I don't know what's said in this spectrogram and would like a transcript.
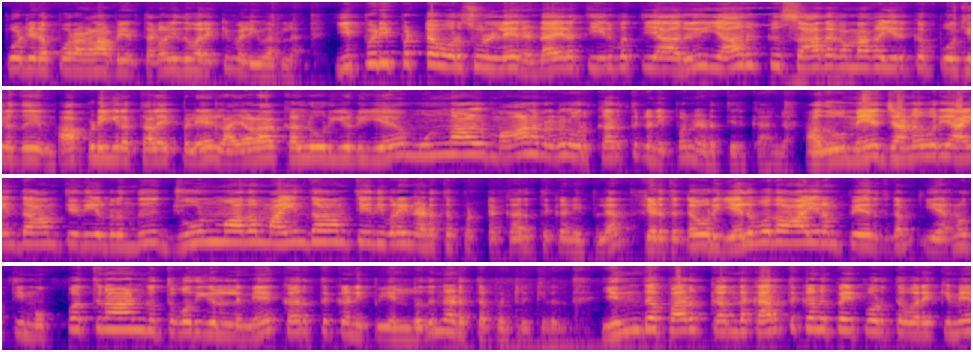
போட்டியிட போறாங்களா? அப்படிங்கிற தகவல் இதுவரைக்கும் வெளிவரல. இப்படிப்பட்ட ஒரு சூழ்நிலை ரெண்டாயிரத்தி இருபத்தி ஆறு யாருக்கு சாதகமாக இருக்க போகிறது? அப்படிங்கிற தலைப்பிலே லயோலா கல்லூரியுடைய முன்னாள் மாணவர்கள் ஒரு கருத்து கணிப்பு நடத்தியிருக்காங்க. அதுவுமே ஜனவரி ஐந்தாம் தேதியிலிருந்து ஜூன் மாதம் ஐந்தாம் தேதி வரை நடத்தப்பட்ட கருத்து கணிப்புல கிட்டத்தட்ட ஒரு எழுபதாயிரம் பேரிடம் இருநூத்தி முப்பத்தி நான்கு தொகுதிகளிலுமே கருத்து கணிப்பு என்பது நடத்தப்பட்டிருக்கிறது. இந்த அந்த கருத்து கணிப்பை பொறுத்த வரைக்குமே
